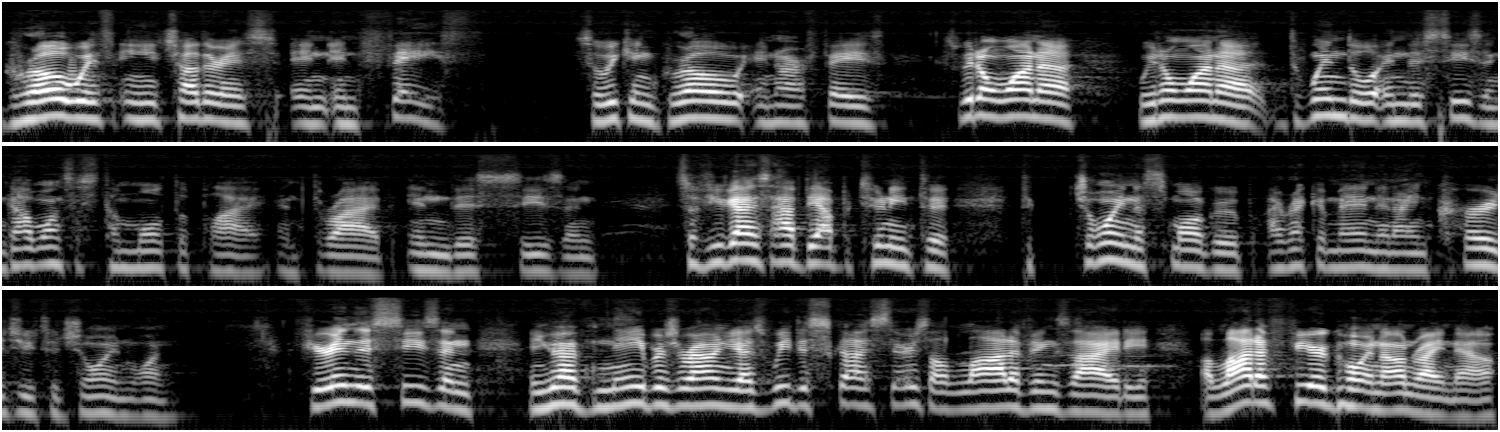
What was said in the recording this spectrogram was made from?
grow within each other in, in, in faith so we can grow in our faith. Because we don't want to we don't want to dwindle in this season. God wants us to multiply and thrive in this season. So if you guys have the opportunity to, to join a small group, I recommend and I encourage you to join one. If you're in this season and you have neighbors around you, as we discussed, there's a lot of anxiety, a lot of fear going on right now,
